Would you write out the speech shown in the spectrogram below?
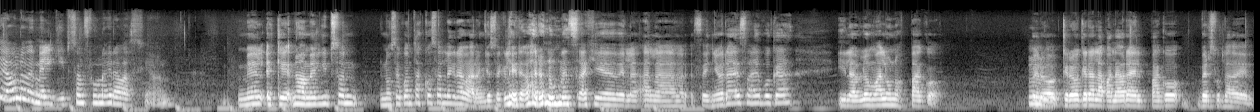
idea lo de Mel Gibson fue una grabación. Mel, es que, no, a Mel Gibson no sé cuántas cosas le grabaron. Yo sé que le grabaron un mensaje de la- a la señora de esa época y le habló mal a unos pacos. Pero Mm. creo que era la palabra del paco versus la de él.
